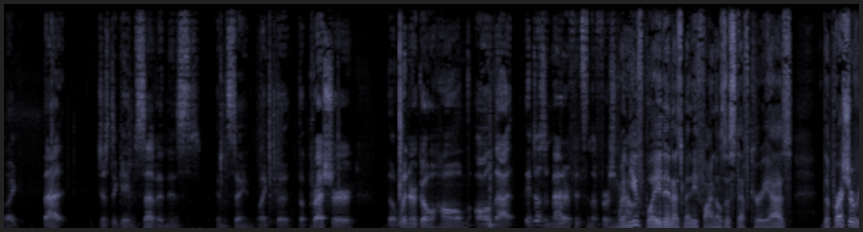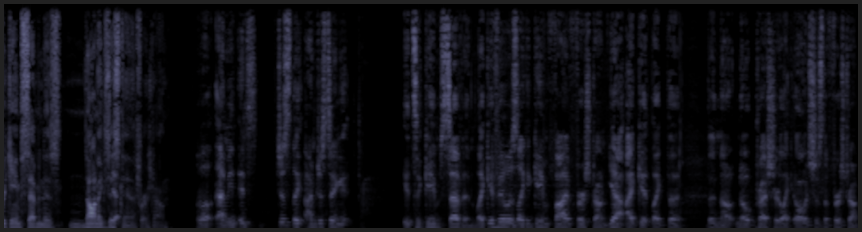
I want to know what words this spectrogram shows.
like that, just a game seven is insane. Like the the pressure, the winner go home, all that. It doesn't matter if it's in the first when round. you've played in as many finals as Steph Curry has, the pressure of a game seven is non-existent yeah. in the first round. Well, I mean, it's just like I'm just saying it, it's a game seven. Like if mm-hmm. it was like a game five first round, yeah, I get like the the no no pressure, like oh it's just the first round.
